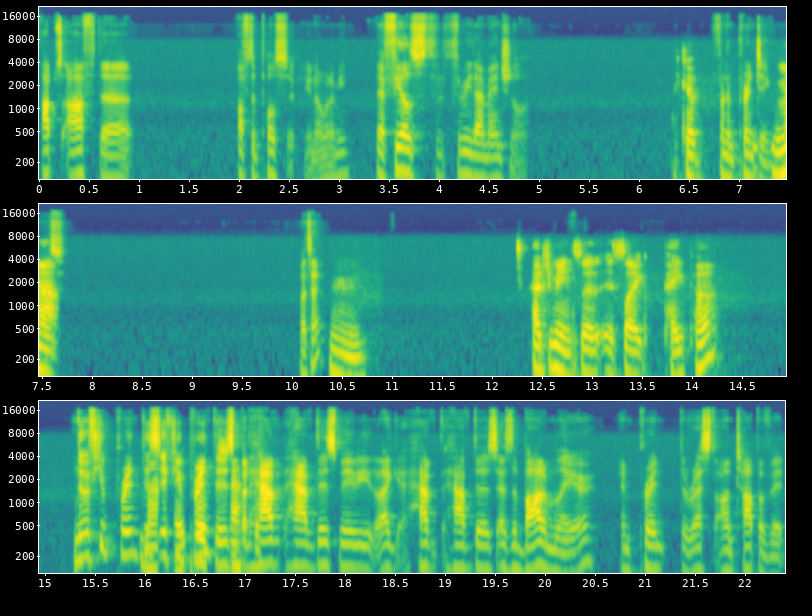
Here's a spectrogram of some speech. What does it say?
pops off the off the poster. You know what I mean? That feels th- three dimensional. Like a from the printing. Matte. What's that? hmm. How do you mean? So it's like paper? No, if you print this, if you print this, but have have this maybe like have have this as the bottom layer and print the rest on top of it.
